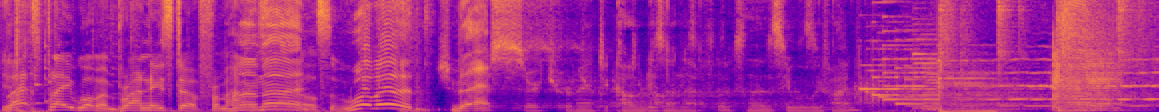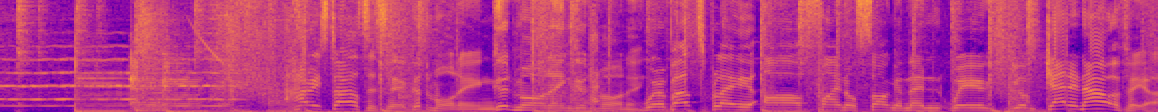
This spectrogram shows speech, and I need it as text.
Yeah. Let's play Woman, brand new stuff from Harry Woman. Styles. Woman! Should we just search romantic comedies on Netflix and then see what we find? Harry Styles is here. Good morning. Good morning. Good morning. We're about to play our final song, and then we're you're getting out of here.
